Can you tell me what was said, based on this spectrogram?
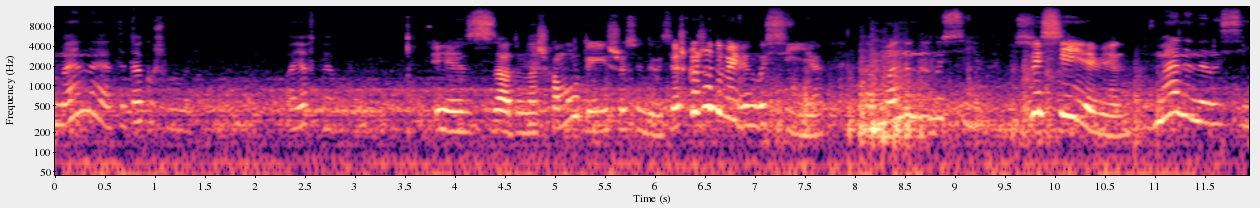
В мене ти також велика. А я в тебе. І ззаду наш хамут, і щось він дивиться. Я ж кажу, диви, він лисіє. Та в мене не лисіє. Лисіє він. В мене не лисіє.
